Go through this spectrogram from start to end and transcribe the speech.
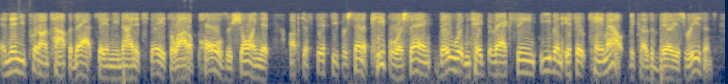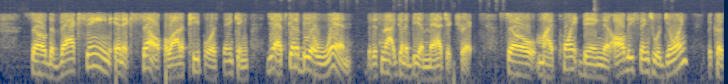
And then you put on top of that, say in the United States, a lot of polls are showing that up to 50% of people are saying they wouldn't take the vaccine even if it came out because of various reasons. So the vaccine in itself, a lot of people are thinking, yeah, it's going to be a win, but it's not going to be a magic trick. So my point being that all these things we're doing, because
